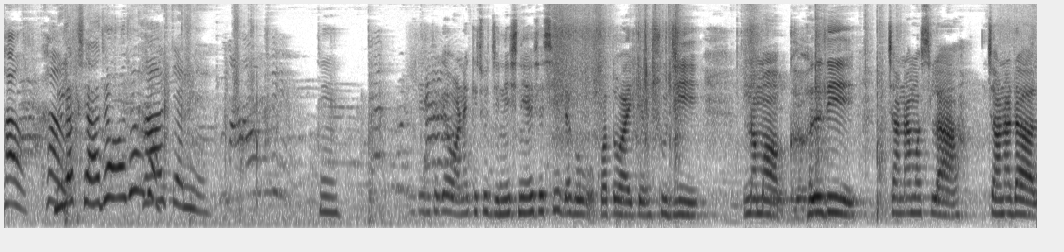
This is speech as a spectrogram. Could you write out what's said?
खाओ खाओ নীলাক্ষী আ যাও আ যাও खाओ चलने হুম দিন থেকে অনেক কিছু জিনিস নিয়ে এসেছি। দেখো কত আইটেম সুজি নমক হলদি চানা মশলা চানা ডাল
